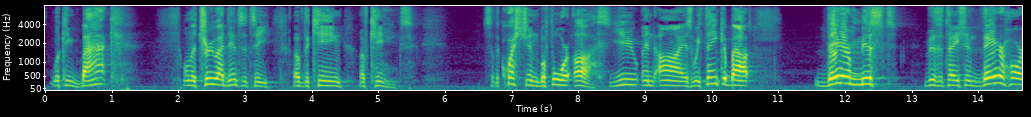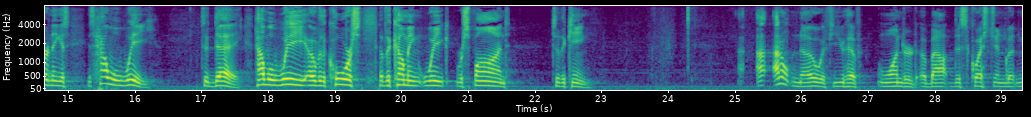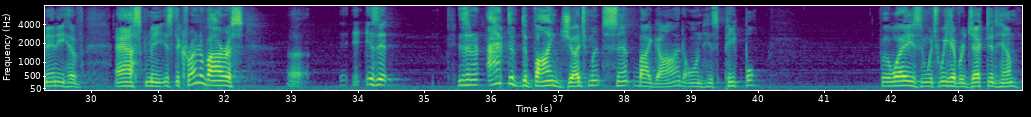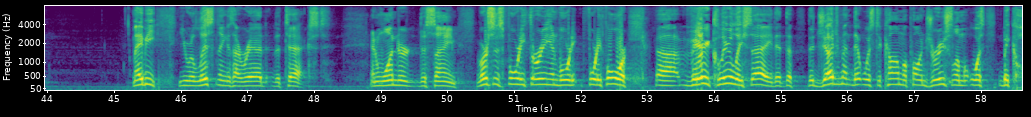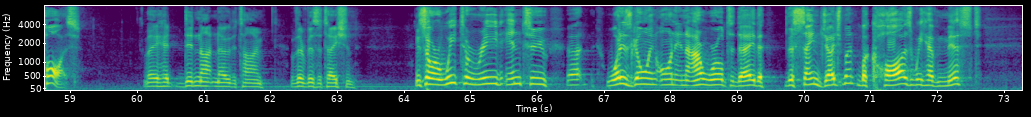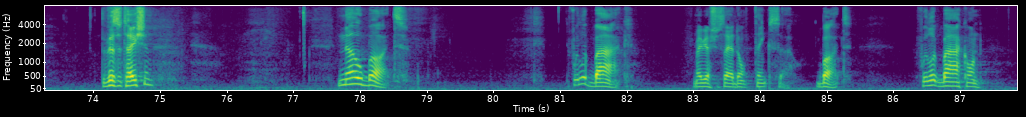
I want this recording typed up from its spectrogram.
looking back on the true identity of the King of Kings. So, the question before us, you and I, as we think about their missed visitation, their hardening, is, is how will we today, how will we over the course of the coming week respond to the King? I, I don't know if you have wondered about this question, but many have asked me is the coronavirus, uh, is, it, is it an act of divine judgment sent by God on His people for the ways in which we have rejected Him? Maybe you were listening as I read the text and wondered the same. Verses 43 and 44 uh, very clearly say that the, the judgment that was to come upon Jerusalem was because they had, did not know the time of their visitation. And so, are we to read into uh, what is going on in our world today, the, the same judgment, because we have missed the visitation? No, but if we look back, maybe I should say I don't think so, but if we look back on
